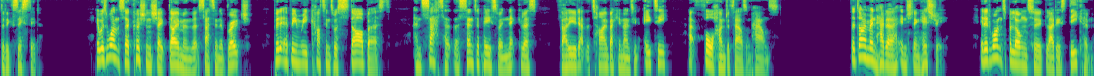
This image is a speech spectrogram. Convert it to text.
that existed. It was once a cushion shaped diamond that sat in a brooch, but it had been recut into a starburst and sat at the centerpiece of a necklace valued at the time back in 1980 at £400,000. The diamond had an interesting history. It had once belonged to Gladys Deacon,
